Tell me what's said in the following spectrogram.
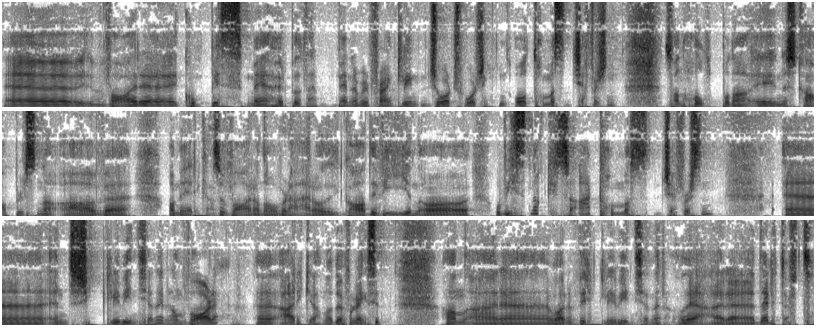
eh, var eh, kompis med hør på dette, Benjamin Franklin, George Washington og Thomas Jefferson. Så han holdt på da eh, under skapelsen av eh, Amerika. Så var han over der og ga det vin. Og, og visstnok så er Thomas Jefferson Eh, en skikkelig vinkjenner. Han var det. Eh, er ikke. Han er død for lenge siden. Han er, eh, var en virkelig vinkjenner, og det er, eh, det er litt tøft.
